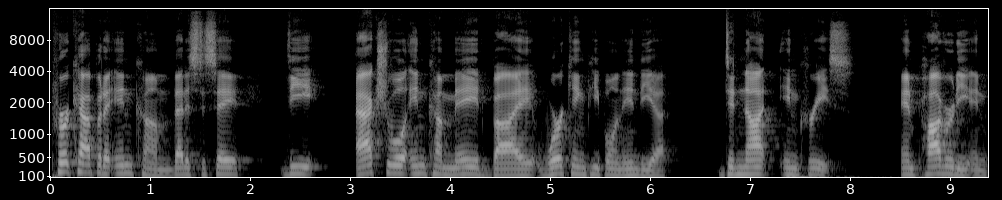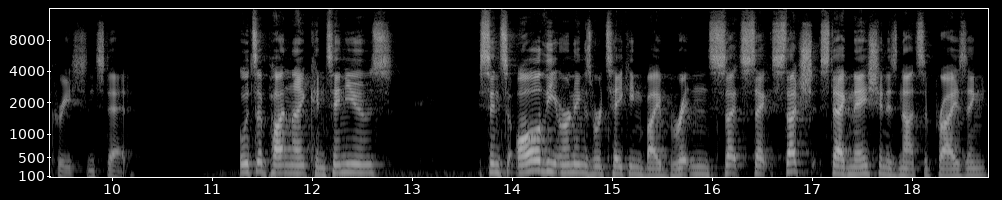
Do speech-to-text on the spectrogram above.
per capita income, that is to say, the actual income made by working people in India, did not increase, and poverty increased instead. Utsa Patnaik continues since all the earnings were taken by Britain, such, such stagnation is not surprising.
